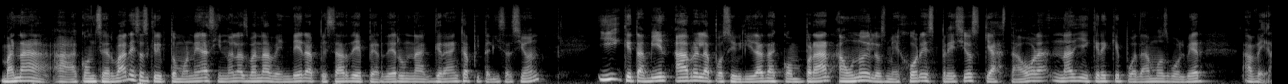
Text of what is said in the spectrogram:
van a, a conservar esas criptomonedas y no las van a vender a pesar de perder una gran capitalización y que también abre la posibilidad de comprar a uno de los mejores precios que hasta ahora nadie cree que podamos volver a ver.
